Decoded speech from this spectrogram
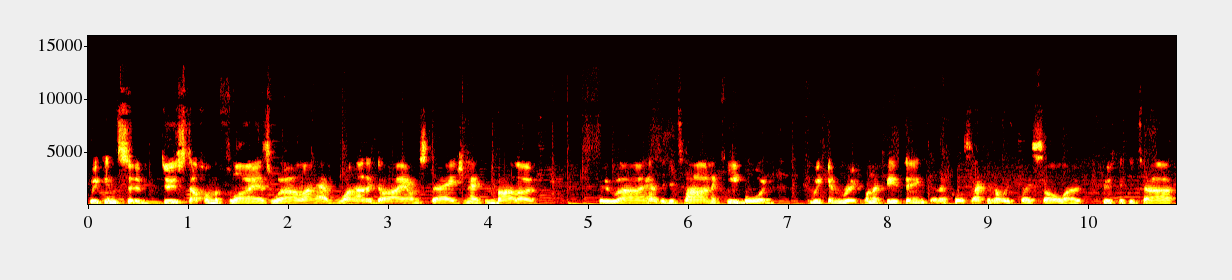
we can sort of do stuff on the fly as well. I have one other guy on stage, Nathan Barlowe, who uh, has a guitar and a keyboard. We can riff on a few things, and of course, I can always play solo, acoustic guitar,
